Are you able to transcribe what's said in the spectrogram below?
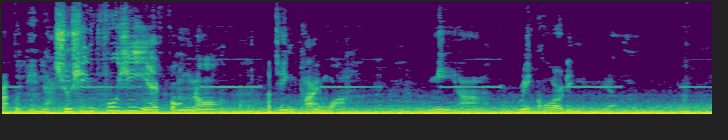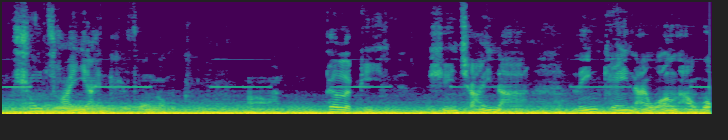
然后的那，首先富士也风呢，进台湾，me 啊 recording，上山呀那风呢，啊 Philippine，新 China，零 K 那往那，我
